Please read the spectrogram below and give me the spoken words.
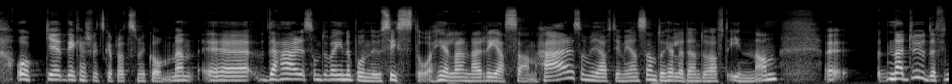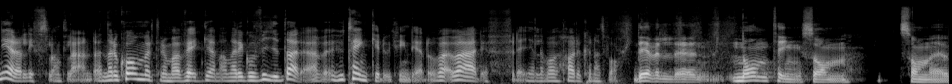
Och eh, det kanske vi inte ska prata så mycket om. Men eh, det här som du var inne på nu sist då, hela den här resan här som vi har haft gemensamt och hela den du har haft innan. Eh, när du definierar livslångt lärande, när du kommer till de här väggarna, när det går vidare, hur tänker du kring det då? Vad, vad är det för dig, eller vad har det kunnat vara? Det är väl eh, någonting som, som eh,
